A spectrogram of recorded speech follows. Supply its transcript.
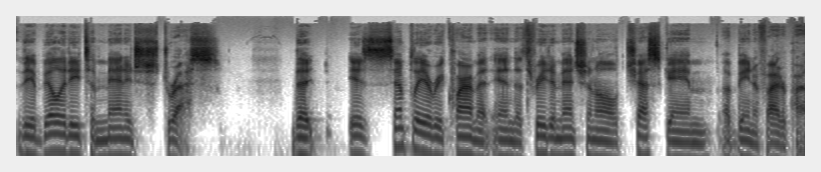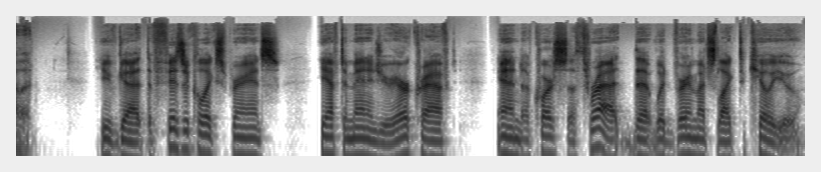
the ability to manage stress that is simply a requirement in the three dimensional chess game of being a fighter pilot. You've got the physical experience, you have to manage your aircraft, and of course, a threat that would very much like to kill you.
